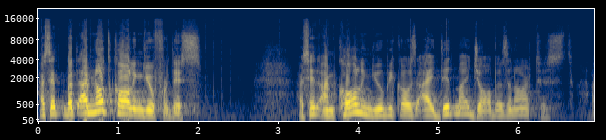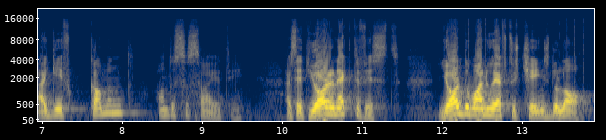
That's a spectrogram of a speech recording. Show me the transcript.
I said, but I'm not calling you for this. I said, I'm calling you because I did my job as an artist. I gave comment on the society. I said, You're an activist. You're the one who has to change the law.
